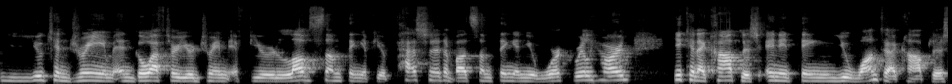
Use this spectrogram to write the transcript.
you can dream and go after your dream. If you love something, if you're passionate about something and you work really hard, you can accomplish anything you want to accomplish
